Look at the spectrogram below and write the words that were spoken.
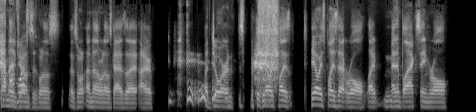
Tommy Jones is one of those is one, another one of those guys that I, I adore, and because he always plays he always plays that role like Men in Black, same role.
